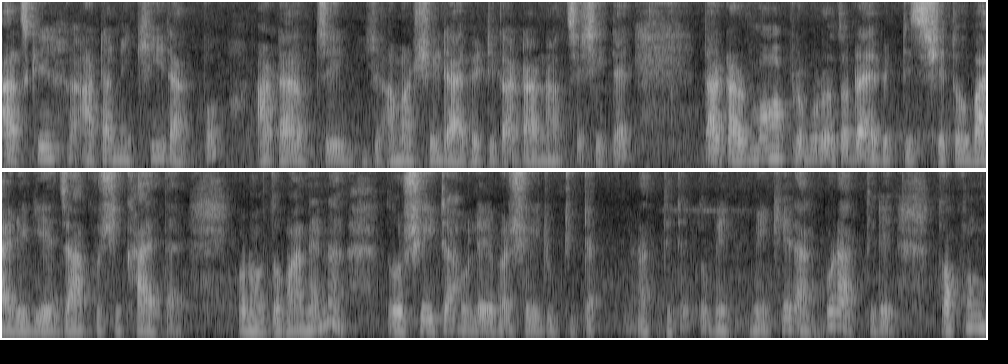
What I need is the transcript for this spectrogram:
আজকে আটা মেখেই রাখব। আটা হচ্ছে আমার সেই ডায়াবেটিক আটা আনা আছে সেটাই। তার কারণ মহাপ্রভুরও তো ডায়াবেটিস সে তো বাইরে গিয়ে যা খুশি খায় দেয়, কোনো তো মানে না। তো সেইটা হলে এবার সেই রুটিটা রাত্রিরে তো মেখে রাখব। রাত্রিরে তখন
